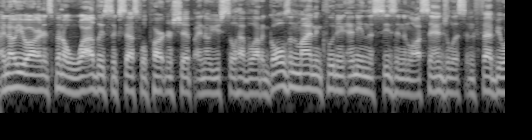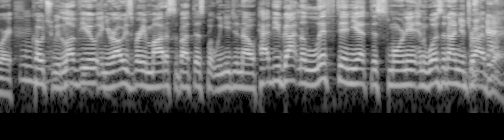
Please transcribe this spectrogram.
I know you are, and it's been a wildly successful partnership. I know you still have a lot of goals in mind, including ending the season in Los Angeles in February. Mm-hmm. Coach, we love you, and you're always very modest about this, but we need to know have you gotten a lift in yet this morning, and was it on your driveway?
